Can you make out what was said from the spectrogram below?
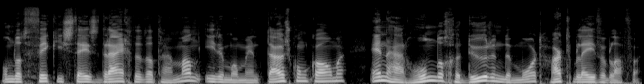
omdat Vicky steeds dreigde dat haar man ieder moment thuis kon komen en haar honden gedurende moord hard bleven blaffen.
